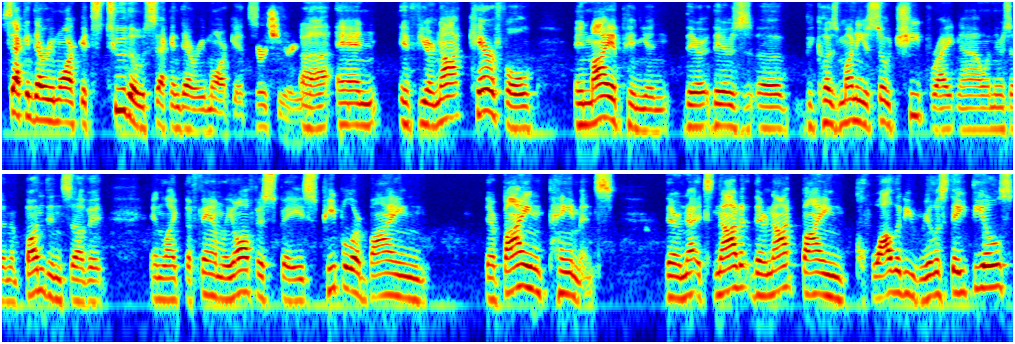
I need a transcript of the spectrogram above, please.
secondary markets to those secondary markets. Tertiary. Uh, and if you're not careful, in my opinion, there there's uh, because money is so cheap right now, and there's an abundance of it in like the family office space. People are buying, they're buying payments. They're not. It's not. They're not buying quality real estate deals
